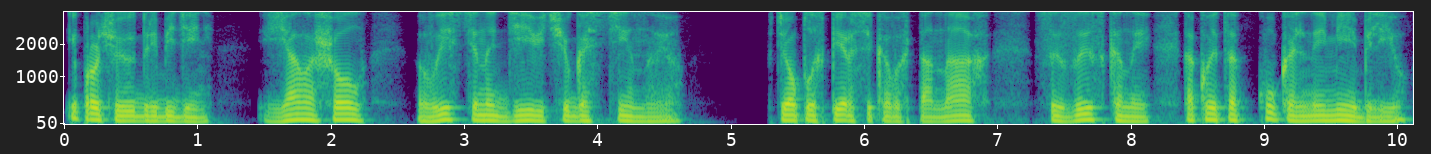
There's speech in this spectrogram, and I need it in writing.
и прочую дребедень. Я вошел в истинно девичью гостиную. В теплых персиковых тонах, с изысканной, какой-то кукольной мебелью.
